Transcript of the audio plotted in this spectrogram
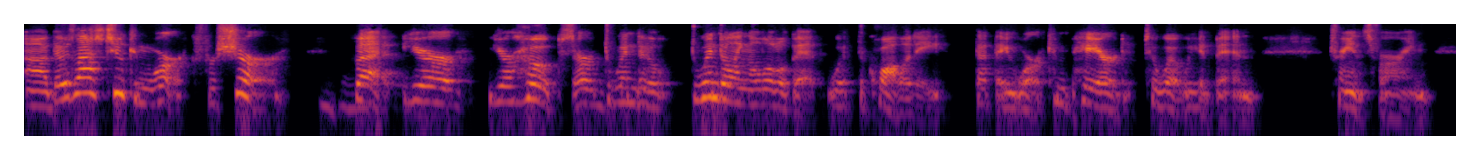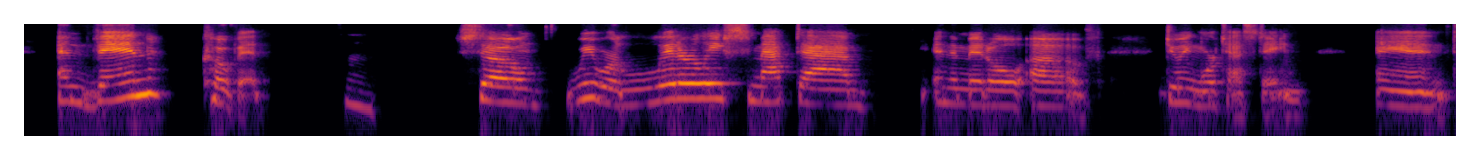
uh, those last two can work for sure mm-hmm. but your your hopes are dwindle, dwindling a little bit with the quality that they were compared to what we had been transferring and then covid mm. so we were literally smack dab in the middle of doing more testing and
